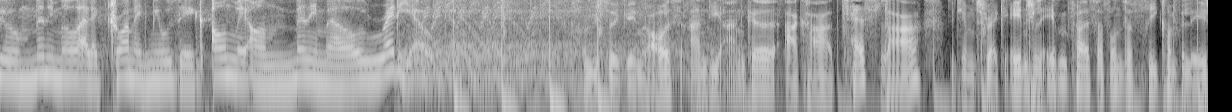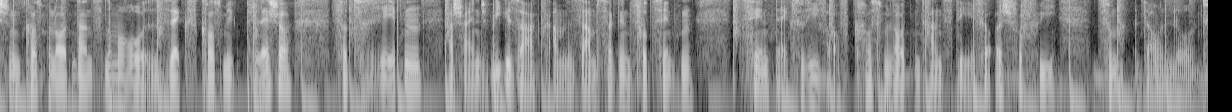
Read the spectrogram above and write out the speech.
to minimal electronic music only on Minimal Radio. Grüße gehen raus an die Anke aka Tesla mit ihrem Track Angel ebenfalls auf unserer Free Compilation Kosmonautentanz Nummer 6 Cosmic Pleasure vertreten. Erscheint wie gesagt am Samstag, den 14.10. exklusiv auf kosmonautentanz.de für euch for free zum Download.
